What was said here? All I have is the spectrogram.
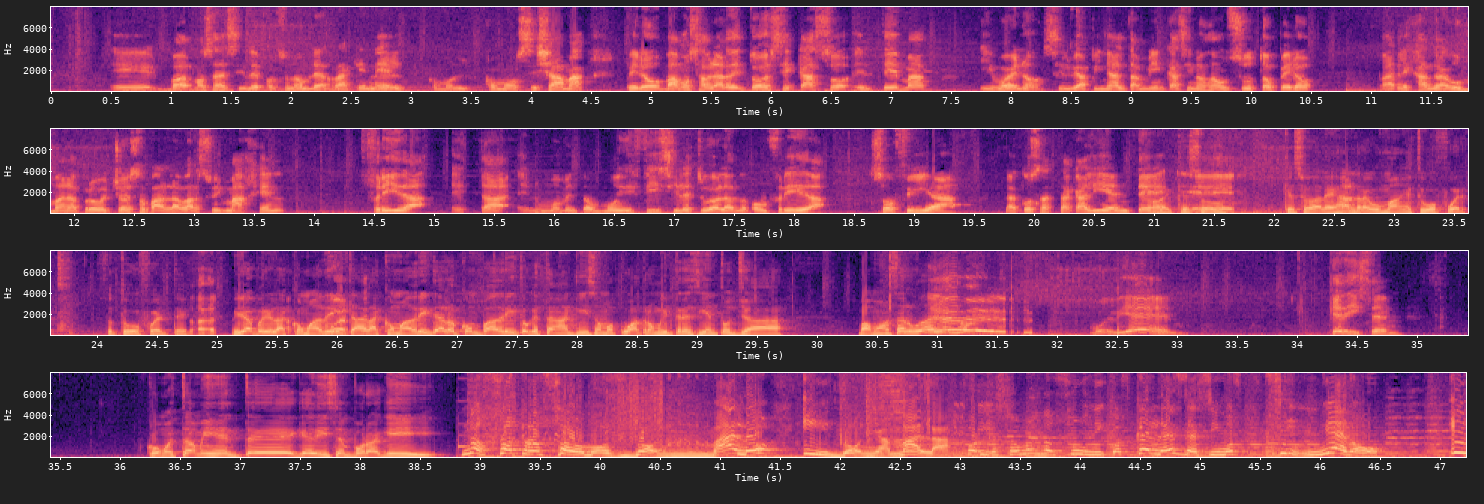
Eh, vamos a decirle por su nombre, Raquenel, como, como se llama, pero vamos a hablar de todo ese caso, el tema, y bueno, Silvia Pinal también casi nos da un susto, pero Alejandra Guzmán aprovechó eso para lavar su imagen. Frida está en un momento muy difícil, estuve hablando con Frida, Sofía, la cosa está caliente. Ay, que, eso, eh, que eso de Alejandra Guzmán estuvo fuerte. Eso estuvo fuerte. Mira, pero y las comadritas, las comadritas de los compadritos que están aquí, somos 4.300 ya. Vamos a saludarlos, ¿no? ¡Eh! Muy bien. ¿Qué dicen? ¿Cómo está mi gente? ¿Qué dicen por aquí? Nosotros somos Don Malo y Doña Mala, porque somos los únicos que les decimos sin miedo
